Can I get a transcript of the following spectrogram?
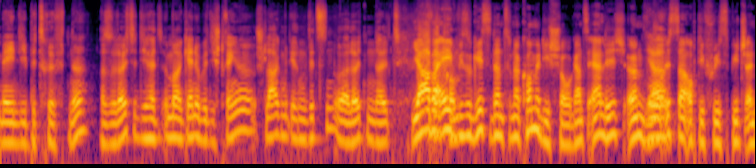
mainly betrifft, ne? Also Leute, die halt immer gerne über die Stränge schlagen mit ihren Witzen oder Leuten halt. Ja, aber ey, wieso gehst du dann zu einer Comedy-Show? Ganz ehrlich, irgendwo Ja. ist da auch die Free Speech. Ein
